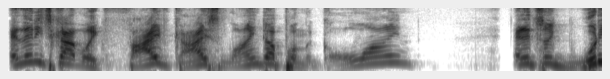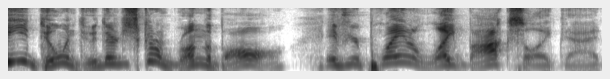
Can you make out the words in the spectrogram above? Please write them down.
And then he's got like five guys lined up on the goal line. And it's like, what are you doing, dude? They're just going to run the ball. If you're playing a light box like that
